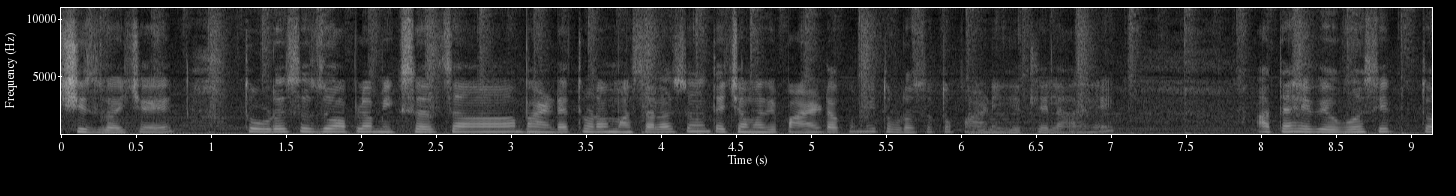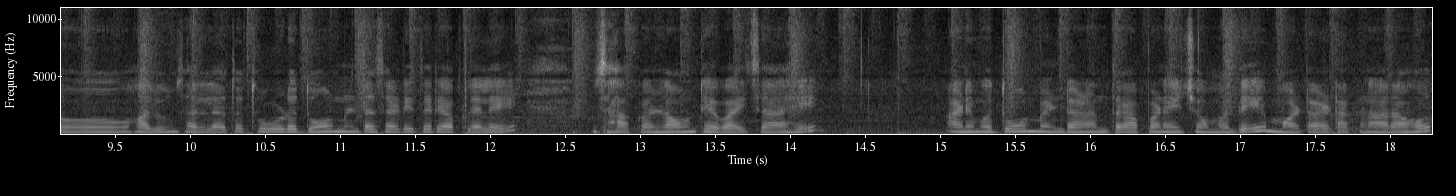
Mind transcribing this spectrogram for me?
शिजवायचे आहेत. थोडंसं जो आपला मिक्सरचा भांड्यात थोडा मसाला असतो त्याच्यामध्ये पाणी टाकून मी थोडंसं तो पाणी घेतलेला आहे. आता हे व्यवस्थित हलून झालेलं आता थोडं दोन मिनटासाठी तरी आपल्याला हे झाकण लावून ठेवायचं आहे. आणि मग दोन मिनटानंतर आपण ह्याच्यामध्ये मटार टाकणार आहोत.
